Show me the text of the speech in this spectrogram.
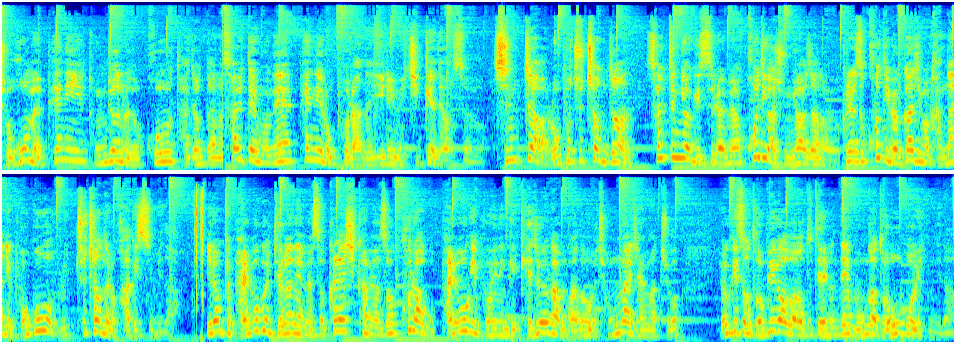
저 홈에 페니 동전을 넣고 다녔다는 설 때문에 페니 로퍼라는 이름이 짓게 되었어요. 진짜 로퍼 추천 전 설득력 있으려면 코디가 중요하잖아요. 그래서 코디 몇 가지만 간단히 보고 추천으로 가겠습니다. 이렇게 발목을 드러내면서 클래식하면서 쿨하고 발목이 보이는 게 계절감과도 정말 잘 맞죠. 여기서 더비가 와도 되는데 뭔가 더워 보입니다.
